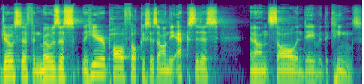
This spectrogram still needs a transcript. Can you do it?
Joseph and Moses. Here, Paul focuses on the Exodus and on Saul and David, the kings.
